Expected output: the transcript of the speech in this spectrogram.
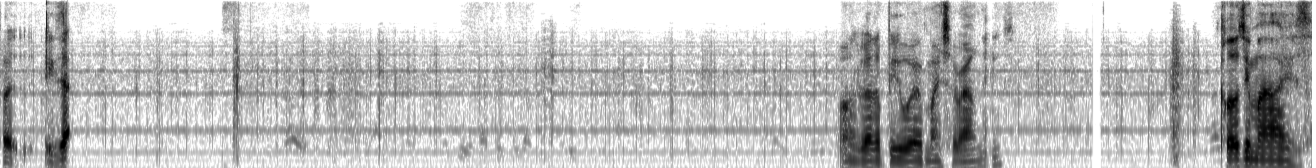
But exact. Well, I gotta be aware of my surroundings. Closing my eyes.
